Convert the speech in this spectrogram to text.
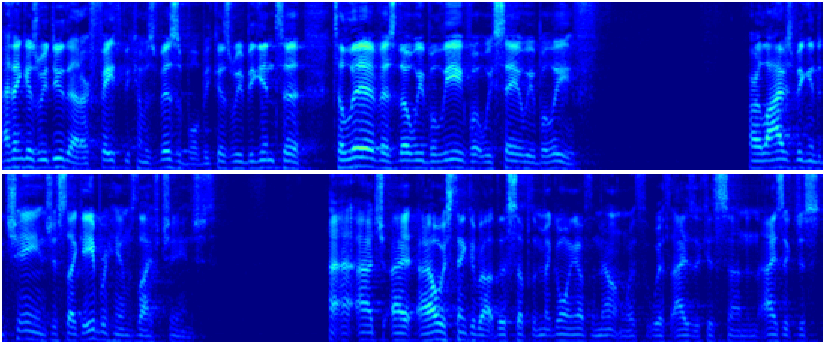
I think as we do that, our faith becomes visible because we begin to, to live as though we believe what we say we believe. Our lives begin to change just like Abraham's life changed. I, I, I always think about this up the, going up the mountain with, with Isaac, his son, and Isaac just,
